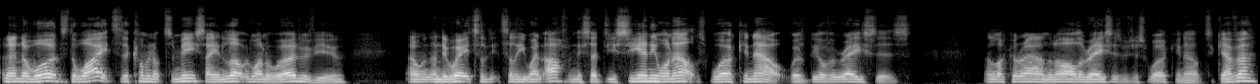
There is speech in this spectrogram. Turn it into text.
And then the woods, the whites, they're coming up to me saying, Look, we want a word with you. And, and they waited till, till he went off and they said, Do you see anyone else working out with the other races? And look around, and all the races were just working out together.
